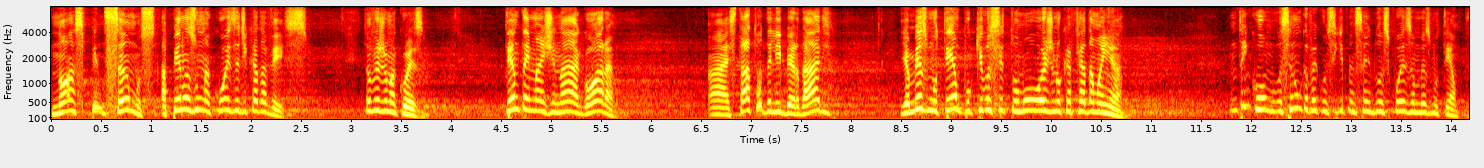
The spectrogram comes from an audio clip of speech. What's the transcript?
nós pensamos apenas uma coisa de cada vez. Então veja uma coisa. Tenta imaginar agora a estátua da liberdade e ao mesmo tempo o que você tomou hoje no café da manhã. Não tem como, você nunca vai conseguir pensar em duas coisas ao mesmo tempo.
